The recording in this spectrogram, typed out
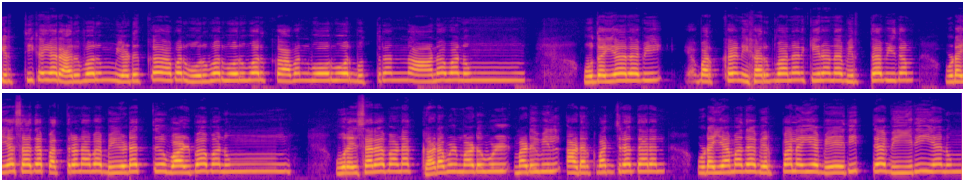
கிருத்திகையர் அறுவரும் எடுக்க அவர் ஒருவர் ஒருவர்க்கு அவன் ஓர் ஓர் புத்திரன் ஆனவனும். உதயரவி வர்க்க நிகர்வன கிரண விர்த்தவிதம் உடைய சத பத்ரனவ பீடத்து வாழ்பவனும். உரை சரவண கடவுள் மடுவுள் மடுவில் அடர் வஜ்ரதரன் உடைய மத விற்பலைய வேதித்த வீரியனும்.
